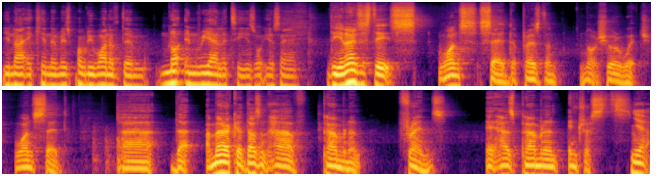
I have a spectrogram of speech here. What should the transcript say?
United Kingdom is probably one of them, not in reality, is what you're saying. The United States once said, a president, not sure which, once said uh, that America doesn't have permanent friends, it has permanent interests. yeah,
